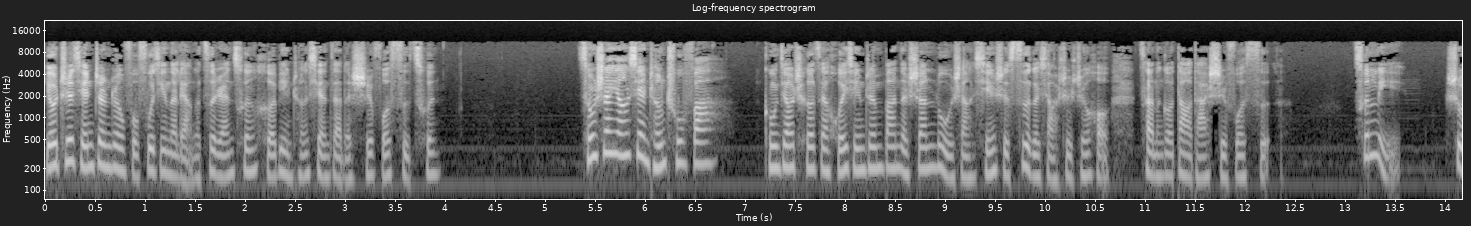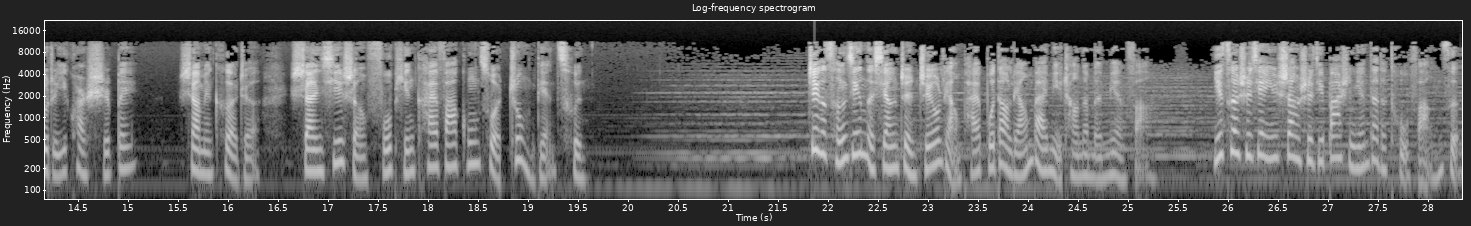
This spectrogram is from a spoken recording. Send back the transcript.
由之前镇政府附近的两个自然村合并成现在的石佛寺村。从山阳县城出发，公交车在回形针般的山路上行驶四个小时之后，才能够到达石佛寺。村里竖着一块石碑，上面刻着“陕西省扶贫开发工作重点村”。这个曾经的乡镇只有两排不到两百米长的门面房。一侧是建于上世纪八十年代的土房子，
